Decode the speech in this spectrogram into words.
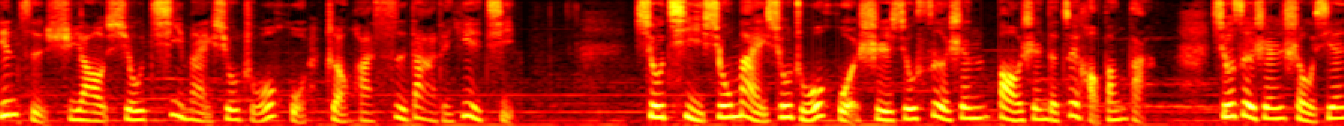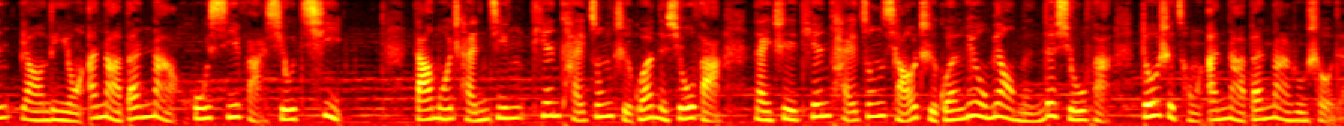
因此需要修气脉、修着火，转化四大的业气。修气、修脉、修着火是修色身、报身的最好方法。修色身，首先要利用安那班那呼吸法修气。达摩禅经、天台宗止观的修法，乃至天台宗小止观六妙门的修法，都是从安那班那入手的。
